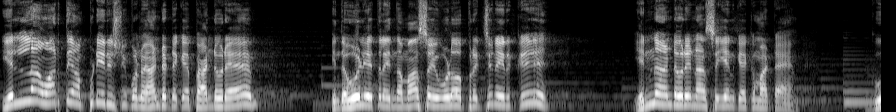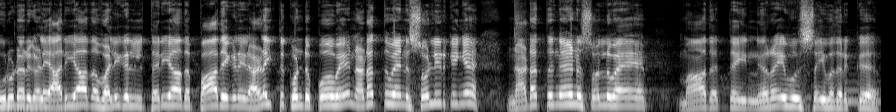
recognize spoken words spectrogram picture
எல்லா வார்த்தையும் அப்படியே ரிசீவ் பண்ணுவேன். ஆண்டுகிட்ட கேட்பேன் ஆண்டவரே இந்த ஊழியத்தில் இந்த மாதம் இவ்வளோ பிரச்சனை இருக்கு. என்ன ஆண்டவரே நான் செய்யன்னு கேட்க மாட்டேன். குருடர்களை அறியாத வழிகளில் தெரியாத பாதைகளில் அழைத்து கொண்டு போவேன் நடத்துவேன்னு சொல்லியிருக்கீங்க. நடத்துங்கன்னு சொல்லுவேன். மாதத்தை நிறைவு செய்வதற்கு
